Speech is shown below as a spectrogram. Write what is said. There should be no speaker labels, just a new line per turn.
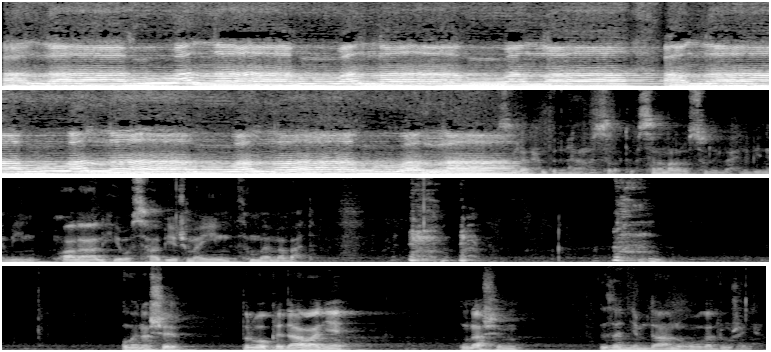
Allahu, Allahu, Allahu, Allah, Allahu, Allahu, Allahu, Allah.
بسم الله الحمد لله والصلاة والسلام على رسول الله نبي أمين وعلى آله وأصحابه أجمعين ثم ما بعد Ovo je naše prvo predavanje u našem zadnjem danu ovoga druženja.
